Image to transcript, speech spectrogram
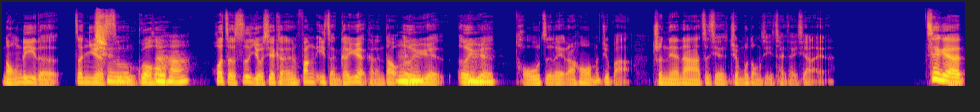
农历的正月十五过后，嗯或者是有些可能放一整个月，可能到二月、二嗯月哼。头之类，然后我们就把春联啊这些全部东西采摘下来了。这个、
